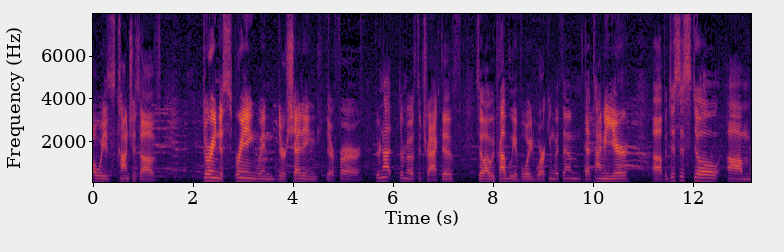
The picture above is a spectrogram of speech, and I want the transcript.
always conscious of during the spring when they're shedding their fur, they're not their most attractive. So I would probably avoid working with them that time of year. Uh, but this is still um,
